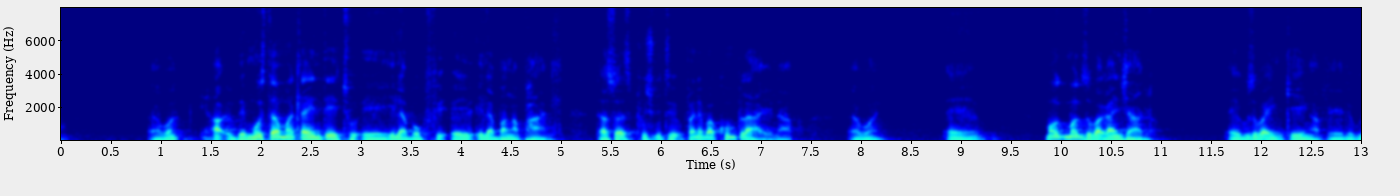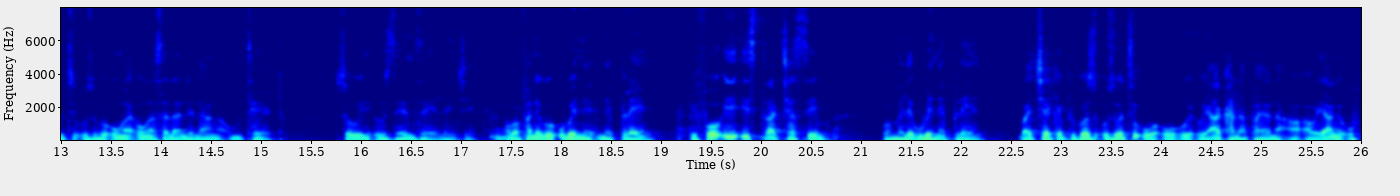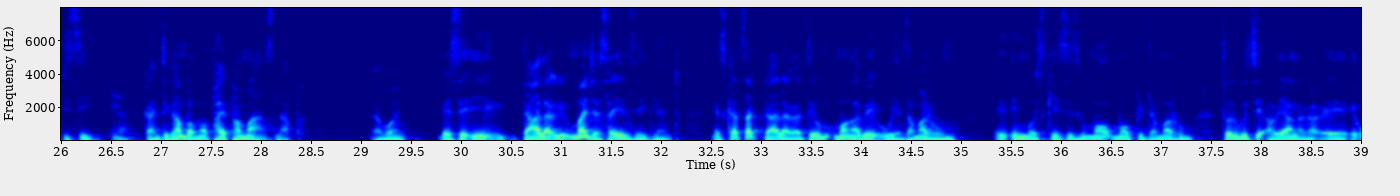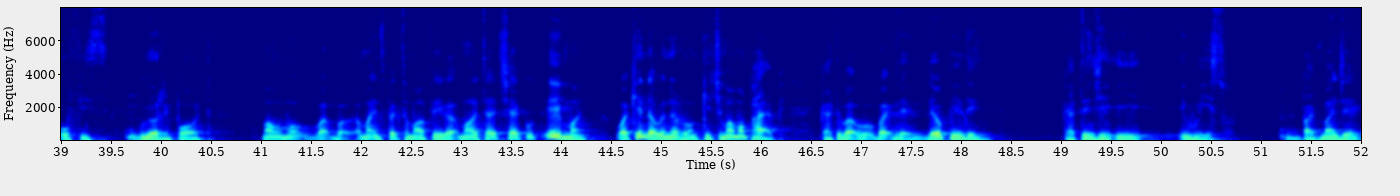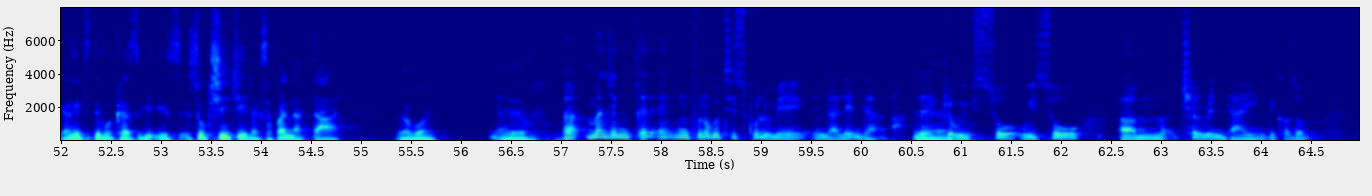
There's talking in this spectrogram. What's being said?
yabo? Yeah. Ah, the most ama client ethu eh ilabo kufika ilaba ngaphandle that's why sipush ukuthi kufanele ba comply napho yabona? Eh makuzoba kanjalo. Eh kuzoba inkinga vele ukuthi uzobe unga- ungasalandelanga umthetho. So uzenzele nje ngoba fanele ube ne, plan. Before i, structure sim kwamele kube ne plan. Ba check because uzothi uyakha lapha yana awuyange officeini kanti kuhamba ama pipe amanzi lapha yabona bese idala manje sayenzeki lento ngesikhathi sakudala kade uma ngabe uyenza ama room in most cases uma ubhidla ama room thola ukuthi awuyanga ka- eh, e-office uyo report Ma- ma- ba- ba- ama inspector mafika mathi check ukuthi hey man wakhe endaweni wrong gijima ama pipe kade ba- ba- le- leyo building kade nje iwiswa but manje angithi democracy sokushintshile akusafani nakudala uyabona? Yebo Uh, manje eh, ngifuna ukuthi sikhulume ngale ndaba. Like we saw we saw um, children dying because of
